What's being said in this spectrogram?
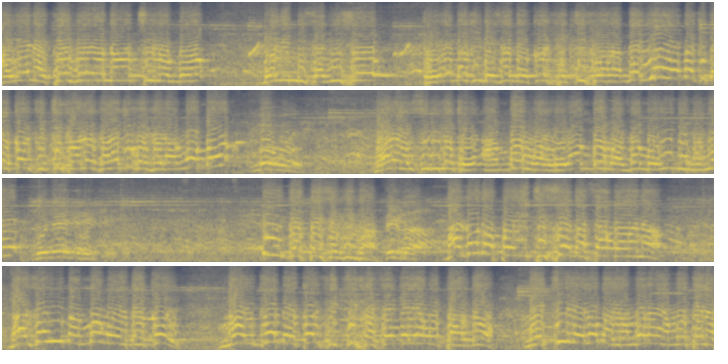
aye na kevena cilombo bolimbisa biso toyebaki deja baekole fictif wana me yo oyebaki baekole fictif wana ozalaki kozela ngombo mbongo wana esili noke ambongo alela mbongo aza moyibi mine monene udps viva baza bapolitisien basango wana bazoyiba mbongo ya baekole malgré baekole fictif asengeli yango pardon Mais ti lelo balongola yango te na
